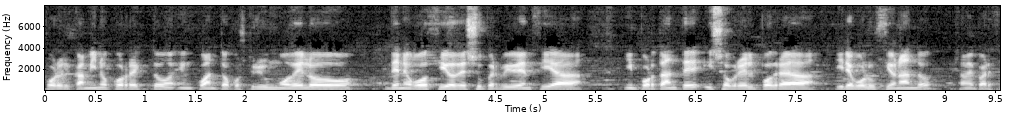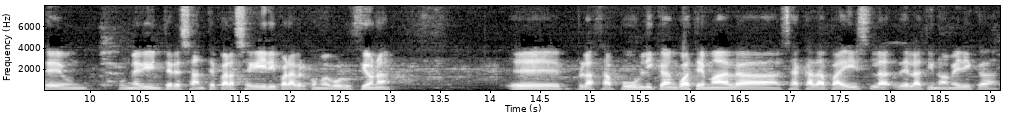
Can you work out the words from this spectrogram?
por el camino correcto en cuanto a construir un modelo de negocio, de supervivencia importante y sobre él podrá ir evolucionando. O sea, me parece un, medio interesante para seguir y para ver cómo evoluciona. Eh, plaza Pública en Guatemala, o sea, cada país de Latinoamérica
